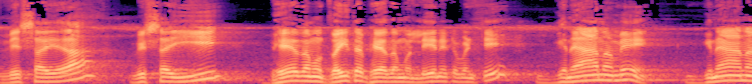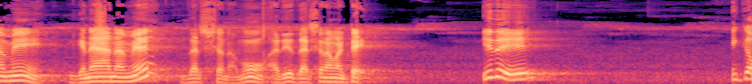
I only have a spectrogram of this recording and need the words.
విషయ విషయీ భేదము ద్వైత భేదము లేనటువంటి జ్ఞానమే జ్ఞానమే జ్ఞానమే దర్శనము. అది దర్శనం అంటే. ఇది ఇంకా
